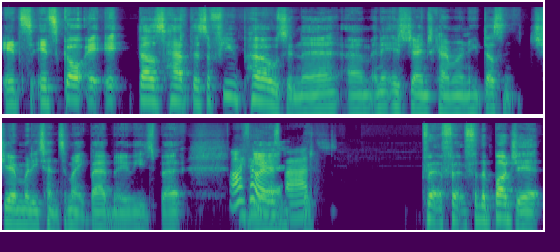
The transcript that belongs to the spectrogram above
it's it's got it, it does have there's a few pearls in there um and it is james cameron who doesn't generally tend to make bad movies but I thought it was bad. for, for for the budget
